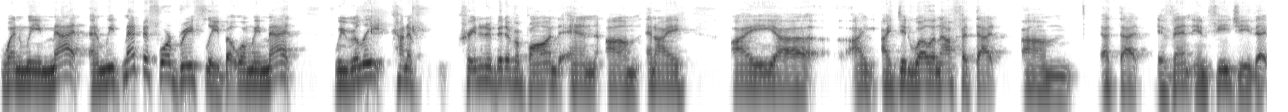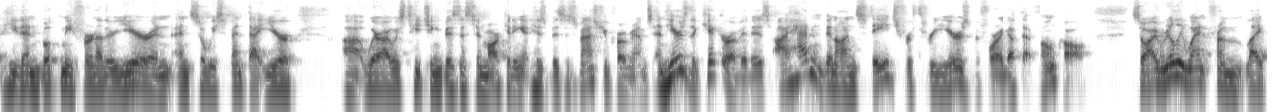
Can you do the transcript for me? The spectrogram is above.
when we met, and we'd met before briefly, but when we met, we really kind of created a bit of a bond, and um, and I I, uh, I I did well enough at that um, at that event in Fiji that he then booked me for another year, and and so we spent that year. Uh, where I was teaching business and marketing at his business mastery programs. And here's the kicker of it is I hadn't been on stage for three years before I got that phone call. So I really went from like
